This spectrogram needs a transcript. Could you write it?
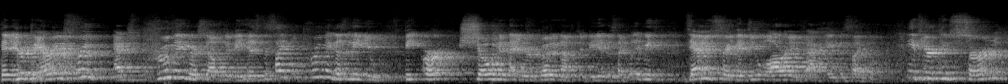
that you're bearing fruit and proving yourself to be his disciple, proving doesn't mean you be, or show him that you're good enough to be a disciple. It means demonstrate that you are in fact a disciple. If you're concerned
